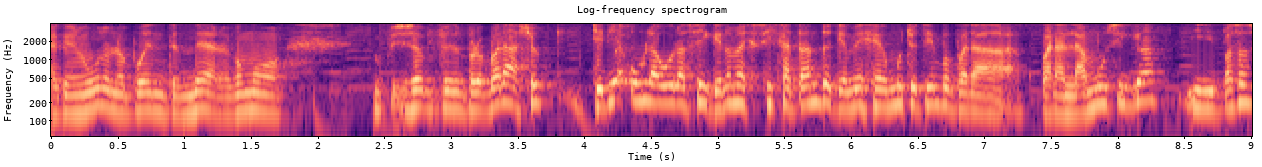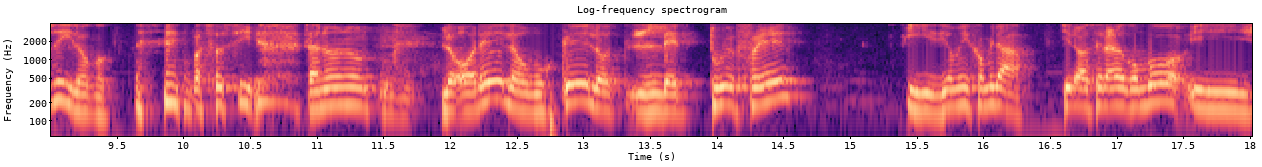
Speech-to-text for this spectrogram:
o que uno no puede entender, como. Yo, pero pará, yo quería un laburo así, que no me exija tanto y que me deje mucho tiempo para, para la música. Y pasó así, loco. pasó así. O sea, no, no. Lo oré, lo busqué, lo, le tuve fe. Y Dios me dijo: Mira, quiero hacer algo con vos. Y,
